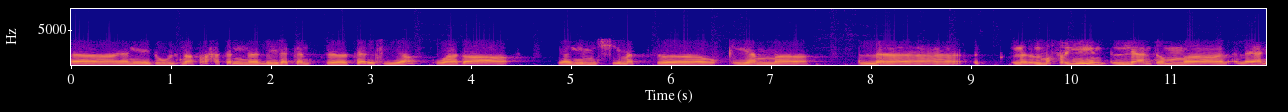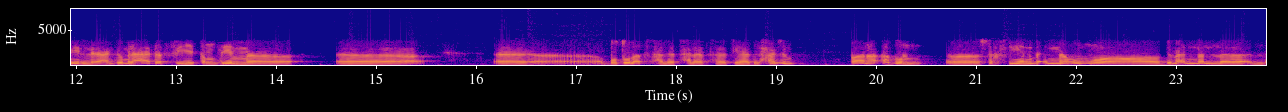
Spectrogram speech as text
آه، يعني دوزنا صراحة ليلة كانت تاريخية وهذا يعني من شيمة آه، وقيم ال- المصريين اللي عندهم يعني اللي عندهم العادة في تنظيم بطولات بحال في هذا الحجم. فأنا أظن آه، شخصيا بأنه آه، بما أن ال- ال-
